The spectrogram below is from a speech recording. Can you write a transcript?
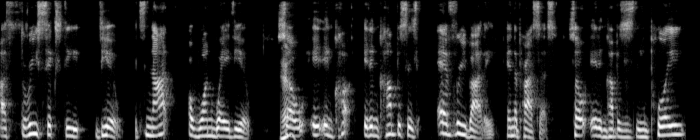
a 360 view. It's not a one-way view. So it enco- it encompasses everybody in the process. So it encompasses the employee,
